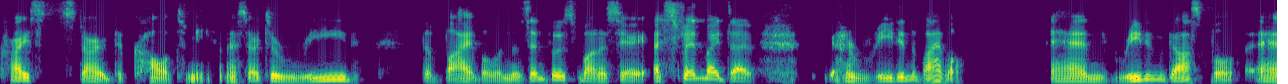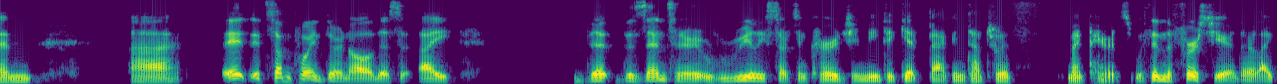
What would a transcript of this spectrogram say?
Christ started to call to me. And I started to read the Bible in the Zen Buddhist monastery. I spent my time reading the Bible and reading the gospel. And uh, it, at some point during all of this, I the the Zen Center really starts encouraging me to get back in touch with my parents. Within the first year, they're like,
